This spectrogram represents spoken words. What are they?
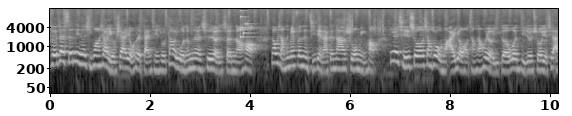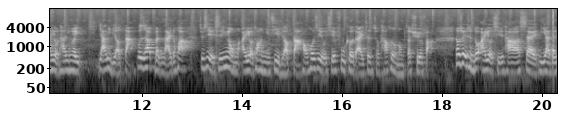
可是，在生病的情况下，有些人有会担心说，到底我能不能吃人参呢？哈。那我想这边分成几点来跟大家说明哈，因为其实说像说我们癌友哈，常常会有一个问题，就是说有些癌友他因为压力比较大，或者他本来的话就是也是因为我们癌友通常年纪也比较大哈，或是有一些妇科的癌症的时候，他荷尔蒙比较缺乏，那所以很多癌友其实他在离癌的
